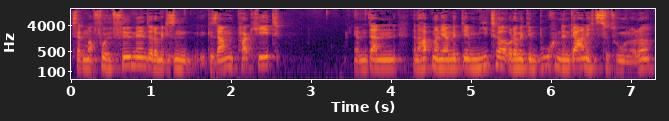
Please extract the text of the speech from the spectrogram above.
ich sag mal, Fulfillment oder mit diesem Gesamtpaket, ähm, dann, dann hat man ja mit dem Mieter oder mit dem Buchenden gar nichts zu tun, oder?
